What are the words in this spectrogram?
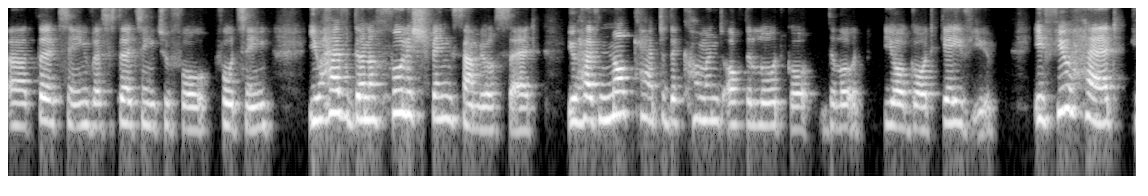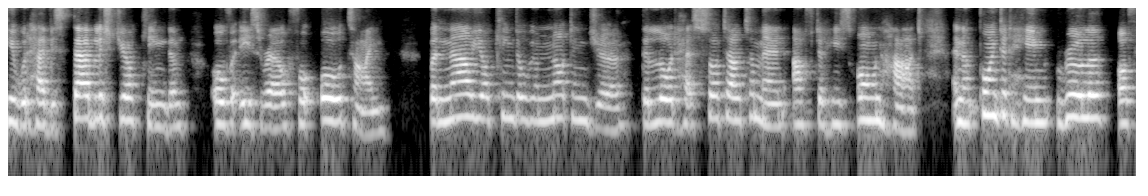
uh, 13, verses 13 to 14, you have done a foolish thing, Samuel said. You have not kept the command of the Lord God, the Lord your God gave you. If you had, he would have established your kingdom over Israel for all time. But now your kingdom will not endure. The Lord has sought out a man after his own heart and appointed him ruler of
